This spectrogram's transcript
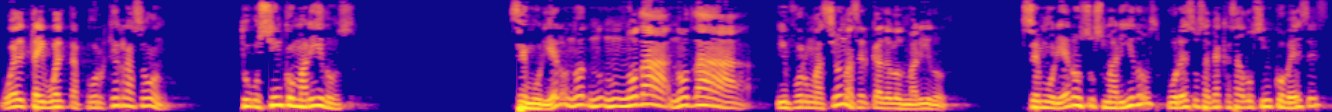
vuelta y vuelta, ¿por qué razón? Tuvo cinco maridos. Se murieron, no, no, da, no da información acerca de los maridos. ¿Se murieron sus maridos? ¿Por eso se había casado cinco veces?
